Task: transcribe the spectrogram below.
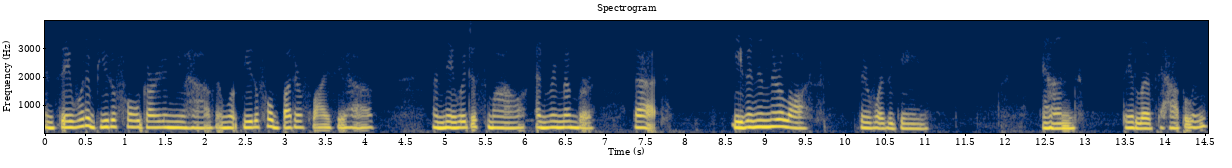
and say, What a beautiful garden you have, and what beautiful butterflies you have. And they would just smile and remember that even in their loss, there was a gain. And they lived happily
